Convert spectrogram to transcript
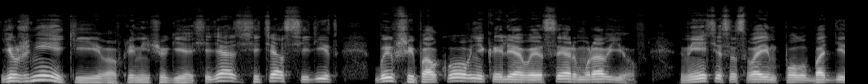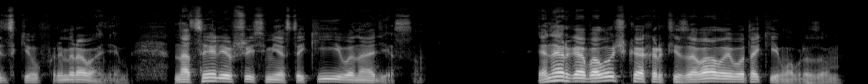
Южнее Киева, в Кременчуге, сидят, сейчас сидит бывший полковник или АВСР Муравьев вместе со своим полубандитским формированием, нацелившись вместо Киева на Одессу. Энергооболочка охарактеризовала его таким образом.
